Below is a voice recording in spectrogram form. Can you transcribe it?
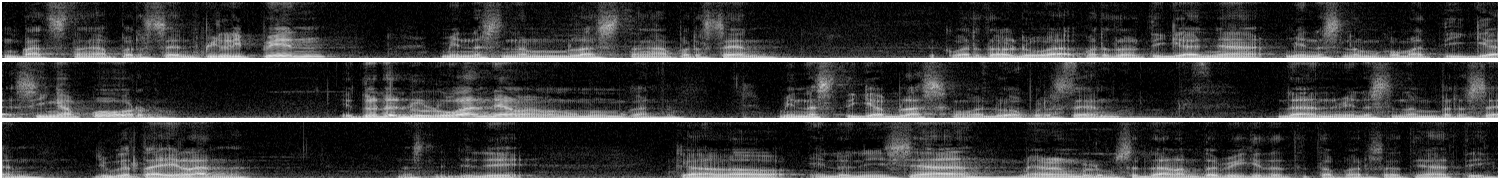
empat setengah persen. Filipin minus 16,5 persen. Kuartal 2, kuartal 3-nya minus 6,3. Singapura itu udah duluan dia memang mengumumkan minus 13,2 persen dan minus 6 persen. Juga Thailand. Jadi kalau Indonesia memang belum sedalam tapi kita tetap harus hati-hati.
